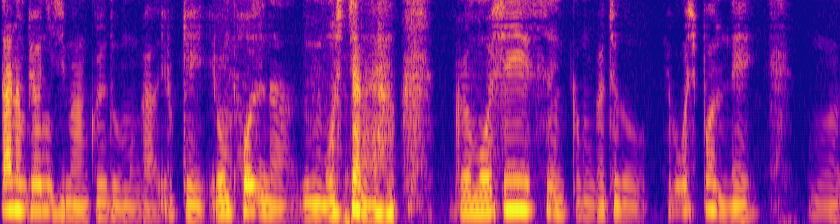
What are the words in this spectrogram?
다는 편이지만 그래도 뭔가 이렇게 이런 포즈나 너무 멋있잖아요. 그런 멋있으니까 뭔가 저도 해보고 싶었는데 뭐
